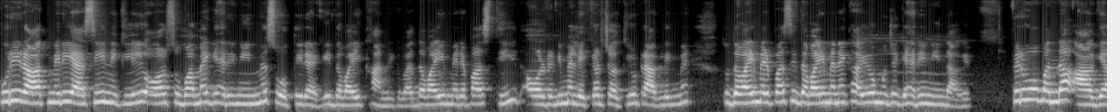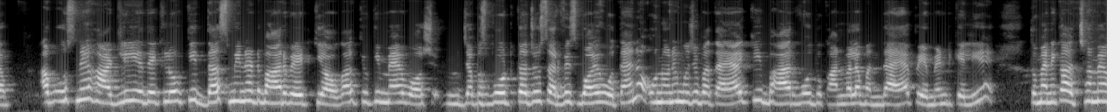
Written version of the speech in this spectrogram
पूरी रात मेरी ऐसी ही निकली और सुबह मैं गहरी नींद में सोती रह गई दवाई खाने के बाद। दवाई मेरे पास थी ऑलरेडी मैं लेकर चलती हूँ ट्रैवलिंग में। तो दवाई मेरे पास थी, दवाई मैंने खाई और मुझे गहरी नींद आ गई। फिर वो बंदा आ गया। अब उसने हार्डली ये देख लो कि 10 मिनट बाहर वेट किया होगा, क्योंकि मैं वॉश जब उस बोट का जो सर्विस बॉय होता है ना, उन्होंने मुझे बताया कि बाहर वो दुकान वाला बंदा आया पेमेंट के लिए। तो मैंने कहा अच्छा मैं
